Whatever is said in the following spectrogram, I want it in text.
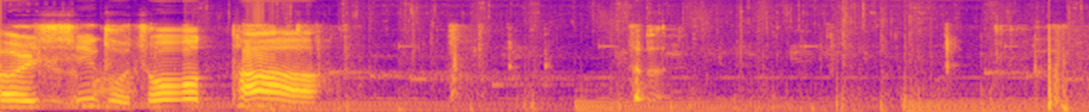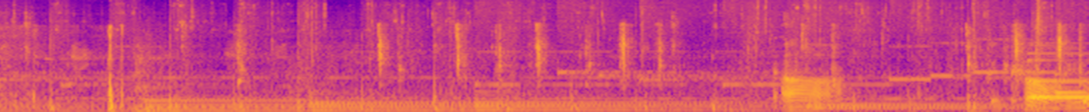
얼씨구 좋다. 야, 이크라 이거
